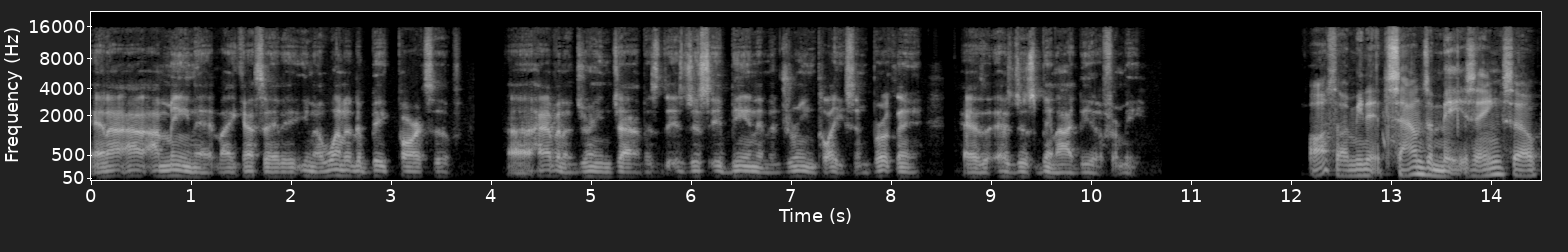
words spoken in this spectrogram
and I, I mean that. Like I said, it, you know, one of the big parts of uh, having a dream job is, is just it being in a dream place. And Brooklyn has has just been ideal for me. Awesome. I mean, it sounds amazing. So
